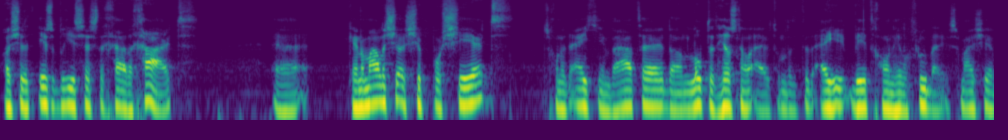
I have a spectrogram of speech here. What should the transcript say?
als je het eerst op 63 graden gaart... eh, kijk, normaal als je, als je pocheert, dus gewoon het eitje in water... dan loopt het heel snel uit, omdat het eiwit gewoon heel erg vloeibaar is. Maar als je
